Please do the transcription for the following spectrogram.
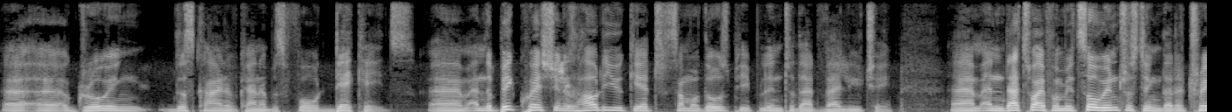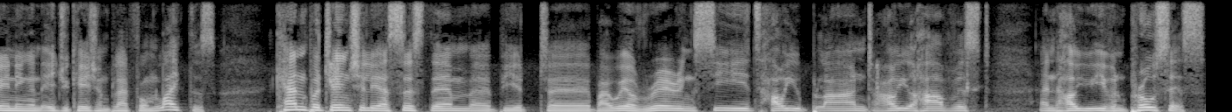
uh, uh, growing this kind of cannabis for decades. Um, and the big question is how do you get some of those people into that value chain? Um, and that's why for me it's so interesting that a training and education platform like this can potentially assist them, uh, be it uh, by way of rearing seeds, how you plant, how you harvest, and how you even process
